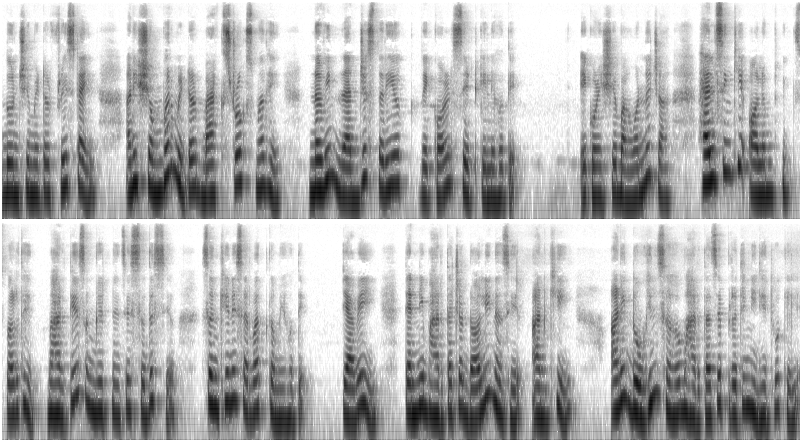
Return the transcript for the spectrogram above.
दोनशे मीटर फ्रीस्टाईल आणि शंभर मीटर बॅकस्ट्रोक्समध्ये नवीन राज्यस्तरीय रेकॉर्ड सेट केले होते. एकोणीसशे बावन्नच्या हेल्सिंकी ऑलिम्पिक स्पर्धेत भारतीय संघटनेचे सदस्य संख्येने सर्वात कमी होते. त्यावेळी त्यांनी भारताच्या डॉली नझीर आणखी आणि दोघींसह भारताचे प्रतिनिधित्व केले.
